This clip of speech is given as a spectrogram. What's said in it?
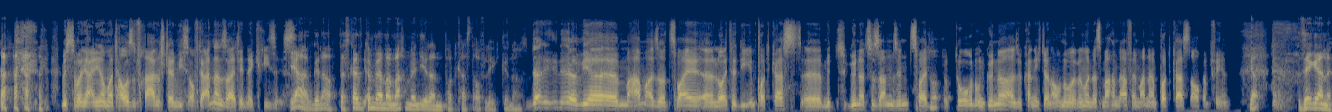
Müsste man ja eigentlich noch mal tausend Fragen stellen, wie es auf der anderen Seite in der Krise ist. Ja, genau. Das können ja. wir mal machen, wenn ihr dann einen Podcast auflegt. Genau. Da, äh, wir ähm, haben also zwei äh, Leute, die im Podcast äh, mit Günner zusammen sind, zwei oh. Doktoren und Günner. Also kann ich dann auch nur, wenn man das machen darf, im anderen Podcast auch empfehlen. Ja, sehr gerne.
